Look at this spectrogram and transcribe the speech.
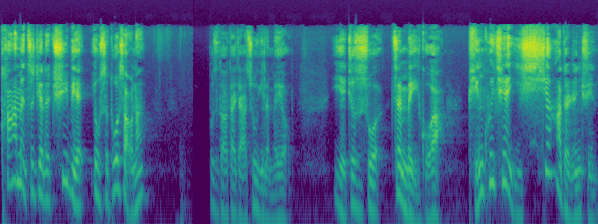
他们之间的区别又是多少呢？不知道大家注意了没有？也就是说，在美国啊。贫困线以下的人群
